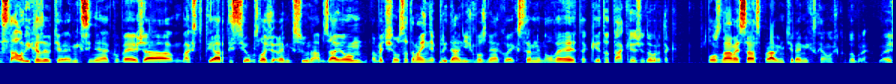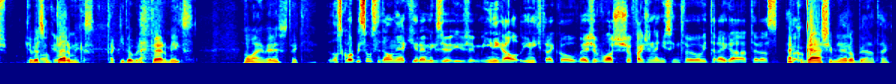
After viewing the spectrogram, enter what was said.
stále vychádzajú tie remixy nejako, vieš, a ak si to tí artisti obzvlášť remixujú navzájom a väčšinou sa tam ani nepridá nič moc nejako extrémne nové, tak je to také, že dobre, tak poznáme sa, spravím ti remix, kamoško, dobre, vieš. Keby ja som OK. Termix, taký dobrý Termix, no aj vieš, taký. No skôr by som si dal nejaký remix že, že iných, iných trackov, vieš, že voláš čo fakt, že není synthwaveový track a teraz... Ako Ganshim nerobia tak.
